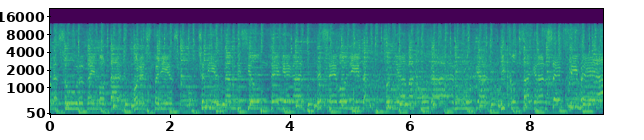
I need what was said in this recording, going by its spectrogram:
una zurda inmortal con experiencia, sedienta ambición de llegar de cebollita, soñaba jugar un mundial y consagrarse en primera.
